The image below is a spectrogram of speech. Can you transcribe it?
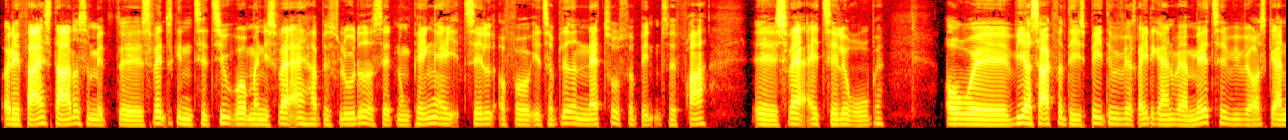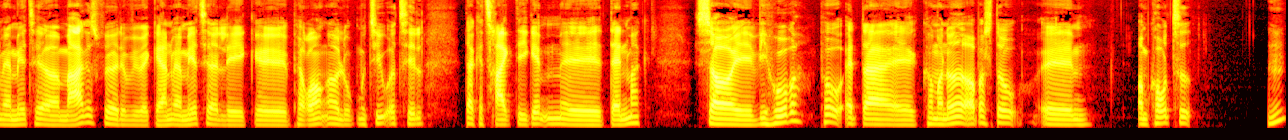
Og det er faktisk startet som et øh, svensk initiativ, hvor man i Sverige har besluttet at sætte nogle penge af til at få etableret en nattogsforbindelse fra øh, Sverige til Europa. Og øh, vi har sagt fra DSB, det vil vi rigtig gerne være med til. Vi vil også gerne være med til at markedsføre det. Vi vil gerne være med til at lægge øh, perroner og lokomotiver til, der kan trække det igennem øh, Danmark. Så øh, vi håber på, at der øh, kommer noget op at stå øh, om kort tid. Mm.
